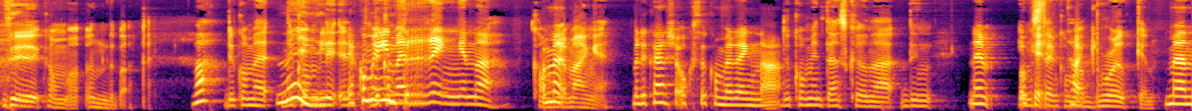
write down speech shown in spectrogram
Det kommer vara underbart. Va? Du kommer, Nej, du kommer, bli, jag kommer det kommer inte- regna komplimanger. Men det kanske också kommer regna. Du kommer inte ens kunna, din Nej, inställning kommer tack. vara broken. Men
